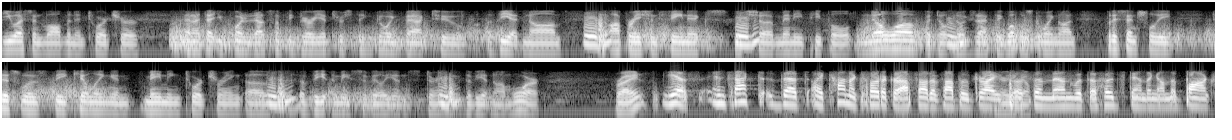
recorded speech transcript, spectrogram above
U.S. involvement in torture, and I thought you pointed out something very interesting going back to uh, Vietnam, mm-hmm. Operation Phoenix, which mm-hmm. uh, many people know of but don't mm-hmm. know exactly what was going on. But essentially, this was the killing and maiming, torturing of, mm-hmm. of Vietnamese civilians during mm-hmm. the Vietnam War right? Yes. In fact, that iconic photograph out of Abu Ghraib of the man with the hood standing on the box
